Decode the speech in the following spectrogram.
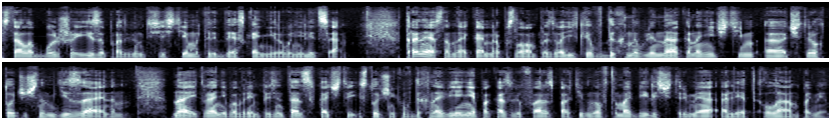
стала больше из-за продвинутой системы 3D-сканирования лица. Тройная основная камера, по словам производителя, вдохновлена каноническим э, четырехточечным дизайном. На экране во время презентации в качестве источника вдохновения показывали фары спортивного автомобиля с четырьмя LED-лампами.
